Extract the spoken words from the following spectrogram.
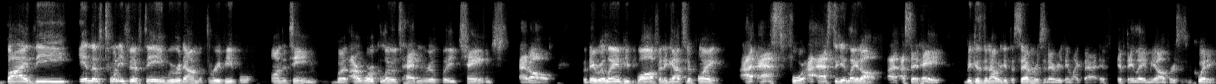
By the end of 2015, we were down to three people on the team, but our workloads hadn't really changed at all. But they were laying people off, and it got to the point I asked for, I asked to get laid off. I, I said, hey, because then I would get the severance and everything like that if, if they laid me off versus me quitting.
